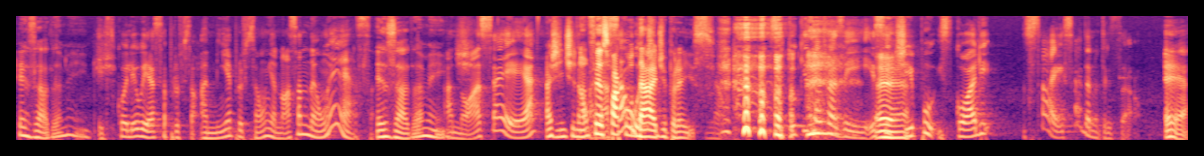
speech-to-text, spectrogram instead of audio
Ele Exatamente. escolheu essa profissão. A minha profissão e a nossa não é essa. Exatamente. A nossa é. A gente não fez faculdade para isso. Não. Se tu quiser fazer esse É. tipo, escolhe, sai, sai da nutrição. É,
